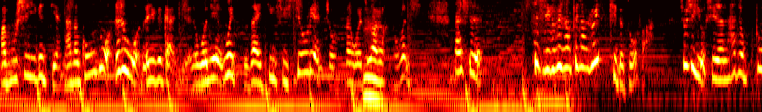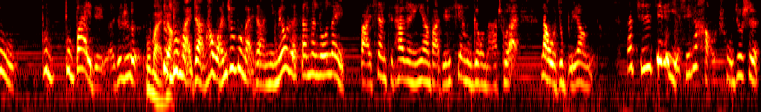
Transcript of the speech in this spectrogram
而不是一个简单的工作，这是我的一个感觉，我也为此在继续修炼中。但我知道有很多问题，但是这是一个非常非常 risky 的做法。就是有些人他就不不不拜这个，就是不买账，不买账，他完全不买账。你没有在三分钟内把像其他人一样把这个线路给我拿出来，那我就不要你了。那其实这个也是一个好处，就是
